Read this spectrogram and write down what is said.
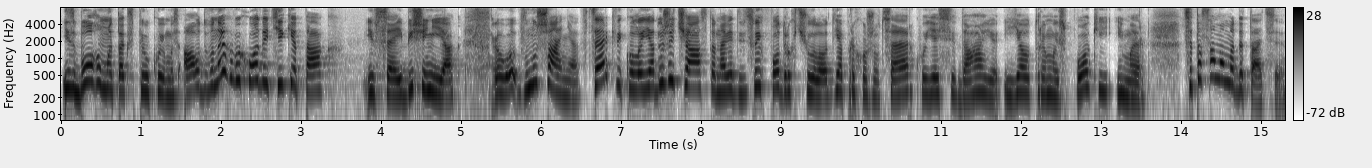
І з Богом ми так спілкуємось. А от в них виходить тільки так. І все, і більше ніяк. Е, Внушання в церкві, коли я дуже часто навіть від своїх подруг чула, от я приходжу в церкву, я сідаю і я отримую спокій і мир. Це та сама медитація.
